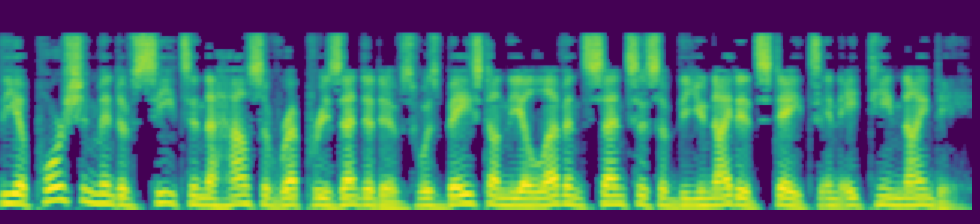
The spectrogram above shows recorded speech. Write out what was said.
The apportionment of seats in the House of Representatives was based on the 11th Census of the United States in 1890.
